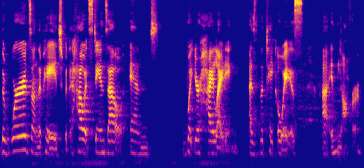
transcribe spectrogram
the words on the page, but how it stands out and what you're highlighting as the takeaways uh, in the offer.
